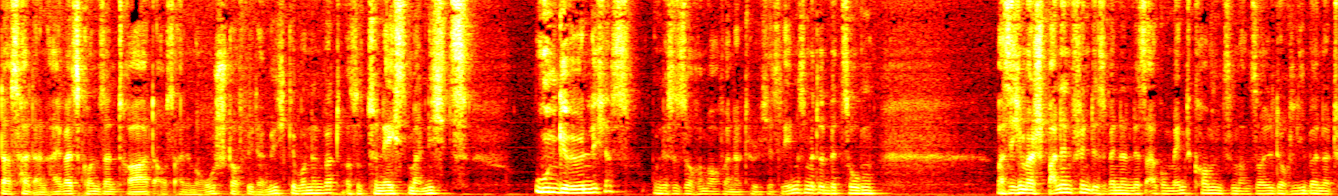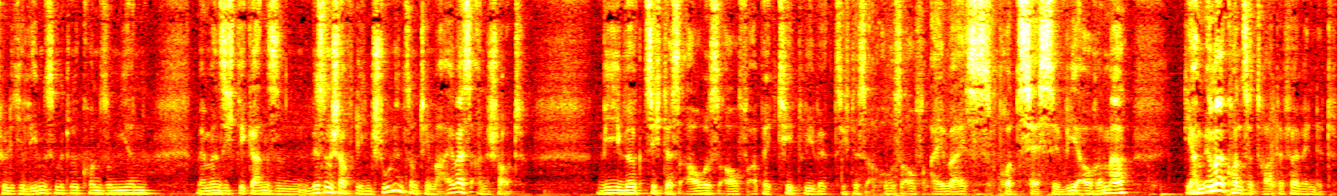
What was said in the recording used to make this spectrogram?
dass halt ein Eiweißkonzentrat aus einem Rohstoff wie der Milch gewonnen wird. Also zunächst mal nichts Ungewöhnliches und es ist auch immer auf ein natürliches Lebensmittel bezogen. Was ich immer spannend finde, ist, wenn dann das Argument kommt, man soll doch lieber natürliche Lebensmittel konsumieren. Wenn man sich die ganzen wissenschaftlichen Studien zum Thema Eiweiß anschaut, wie wirkt sich das aus auf Appetit, wie wirkt sich das aus auf Eiweißprozesse, wie auch immer, die haben immer Konzentrate verwendet.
